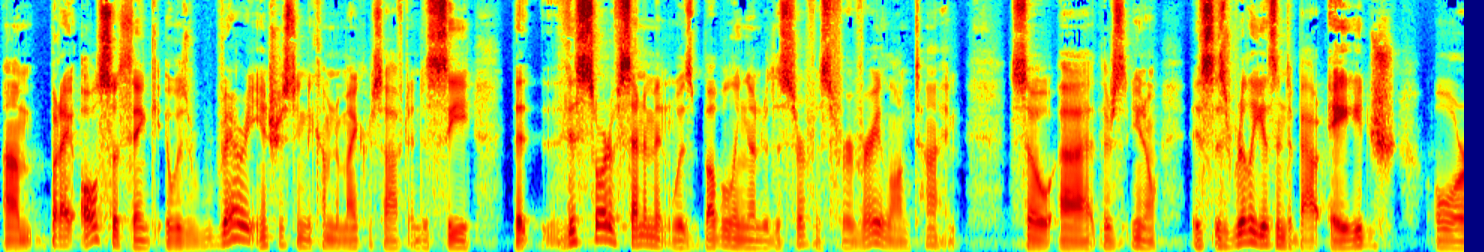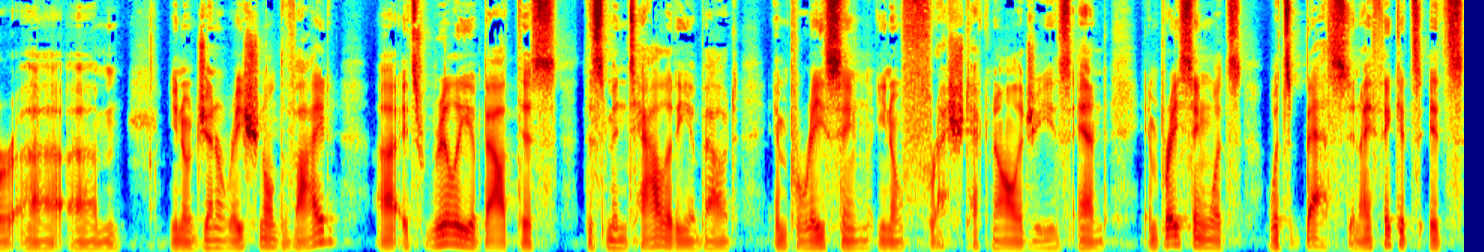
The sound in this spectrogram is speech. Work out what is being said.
Um, but I also think it was very interesting to come to Microsoft and to see that this sort of sentiment was bubbling under the surface for a very long time. So uh, there's you know this, this really isn't about age or uh, um, you know generational divide. Uh, it's really about this this mentality about embracing you know fresh technologies and embracing what's what's best. And I think it's it's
